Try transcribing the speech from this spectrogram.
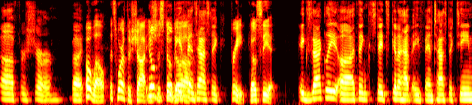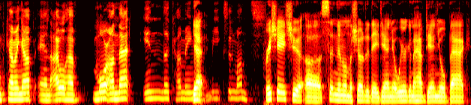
uh, for sure, but Oh well, it's worth a shot. You should still be go a out fantastic. free. Go see it. Exactly. Uh, I think State's going to have a fantastic team coming up, and I will have more on that in the coming Yeah. weeks and months. Appreciate you uh, sitting in on the show today, Daniel. We're going to have Daniel back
